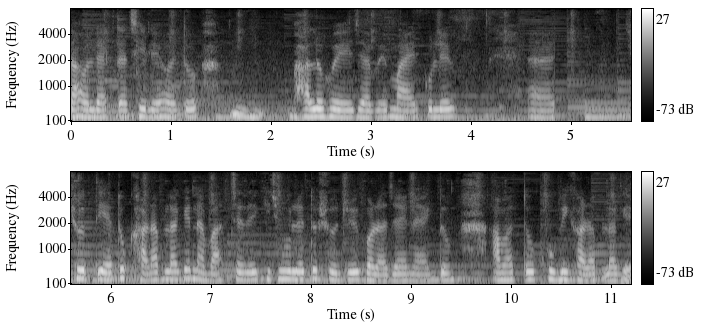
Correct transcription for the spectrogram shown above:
তাহলে একটা ছেলে হয়তো ভালো হয়ে যাবে মায়ের কোলে। সত্যি এত খারাপ লাগে না, বাচ্চাদের কিছু হলে তো সহ্যই করা যায় না একদম। আমার তো খুবই খারাপ লাগে।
